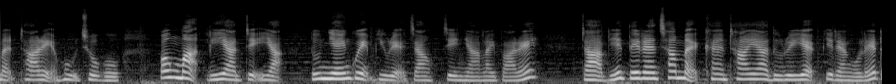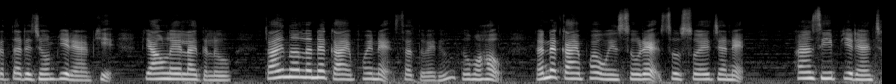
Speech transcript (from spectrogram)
မှတ်ထားတဲ့အမှုအချို့ကိုပုံမှ401အရလူငင်းခွင့်ပြုတဲ့အကြောင်းကြေညာလိုက်ပါတယ်။ဒါအပြင်တေတံချမှတ်ခံထားရသူတွေရဲ့ပြည်တံကိုလည်းတသက်တကြွပြည်တံအဖြစ်ပြောင်းလဲလိုက်တယ်လို့တိုင်းသားလက်နက်ကိုင်အဖွဲ့နဲ့ဆက်သွဲသူသို့မဟုတ်လက်နက်ကိုင်အဖွဲ့ဝင်ဆိုတဲ့ဆွဆွဲချက်နဲ့ဖမ်းဆီးပြည်တံချ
